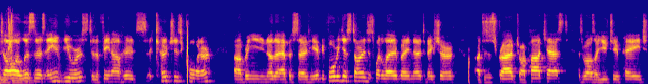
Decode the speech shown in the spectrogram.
to all our listeners and viewers to the Phenom Hoops Coaches Corner, uh, bringing you another episode here. Before we get started, just want to let everybody know to make sure uh, to subscribe to our podcast as well as our YouTube page.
